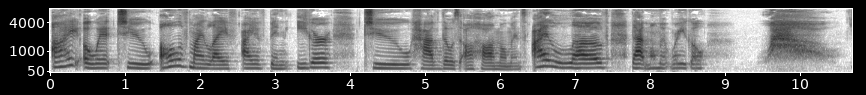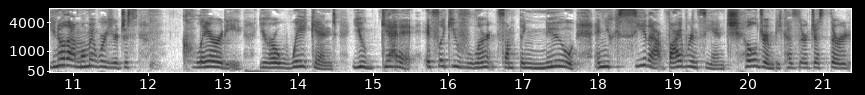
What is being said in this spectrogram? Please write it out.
I owe it to all of my life. I have been eager to have those aha moments. I love that moment where you go, wow. You know, that moment where you're just clarity. You're awakened. You get it. It's like you've learned something new and you see that vibrancy in children because they're just they're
